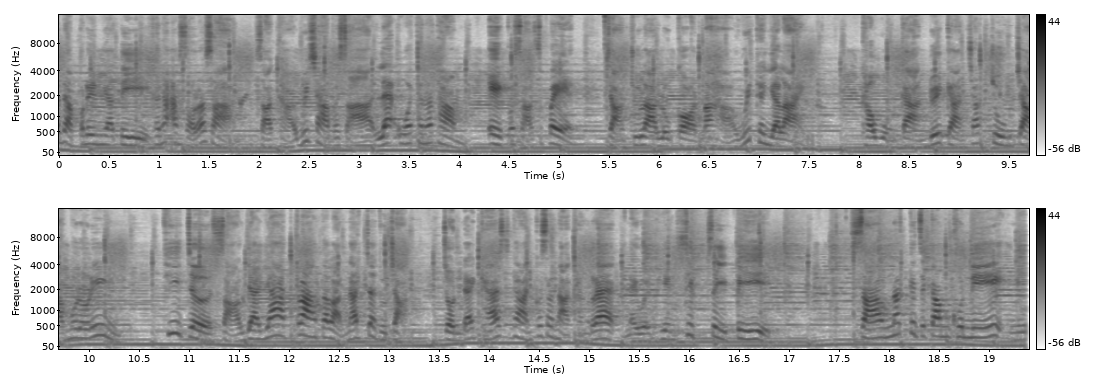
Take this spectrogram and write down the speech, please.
ระดับปริญญาตรีคณะอักษรศาสตร์ สาขาวิชาภาษาและวัฒนธรรม เอกภาษาสเปน จากจุฬาลงกรณ์มหาวิทยาลัย เข้าวงการด้วยการชักจูงจากโมเดลลิ่งที่เจอสาวยาย่ากลางตลาดนัดจตุจักรจนได้แคสต์งานโฆษณาครั้งแรกในวัยเพียง 14 ปี สาวนักกิจกรรมคนนี้มี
